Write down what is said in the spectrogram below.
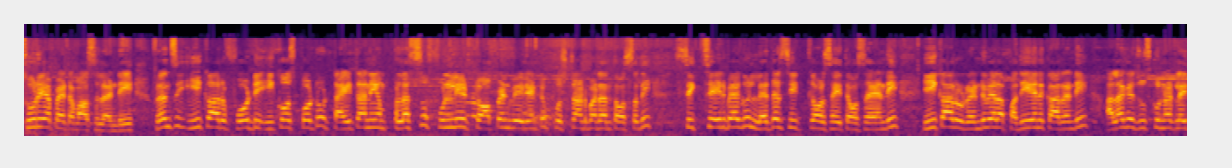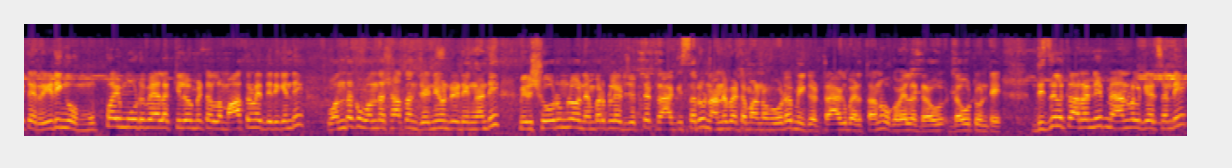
సూర్యాపేట వాసులండి. ఫ్రెండ్స్ ఈ car Ford EcoSport titanium plus fully top end variant push start button వస్తుంది. Six air bag leather seat covers అయితే వస్తాయండి. ఈ కారు రెండు వేల పదిహేను కారు అండి అలాగే చూసుకున్నట్లయితే రీడింగ్ ముప్పై మూడు వేల కిలోమీటర్లు మాత్రమే తిరిగింది. వందకు వంద శాతం జెన్యున్ రీడింగ్ అండి. మీరు షోరూంలో నెంబర్ ప్లేట్ చెప్తే ట్రాక్ ఇస్తారు. నన్ను పెట్టమని కూడా మీకు ట్రాక్ పెడతాను. ఒకవేళ డౌ- డౌట్ ఉంటే. డీజిల్ కార్ అండి మాన్యువల్ గేర్స్ అండి.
